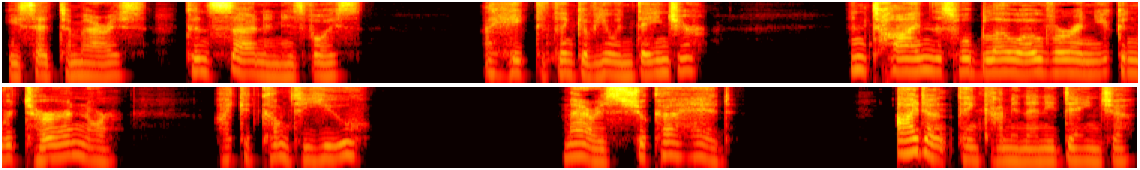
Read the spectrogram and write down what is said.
he said to Maris, concern in his voice. I hate to think of you in danger. In time this will blow over and you can return, or I could come to you. Maris shook her head. I don't think I'm in any danger.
